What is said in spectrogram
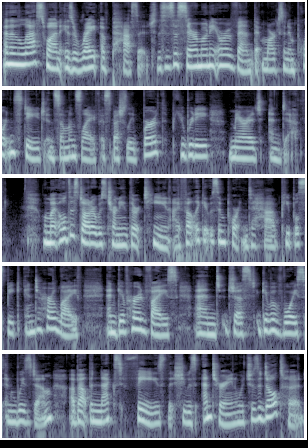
And then the last one is a rite of passage. This is a ceremony or event that marks an important stage in someone's life, especially birth, puberty, marriage, and death. When my oldest daughter was turning 13, I felt like it was important to have people speak into her life and give her advice and just give a voice and wisdom about the next phase that she was entering, which is adulthood.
